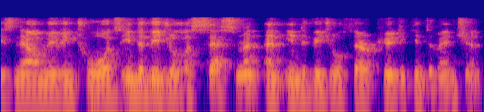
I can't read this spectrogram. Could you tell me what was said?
is now moving towards individual assessment and individual therapeutic intervention.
